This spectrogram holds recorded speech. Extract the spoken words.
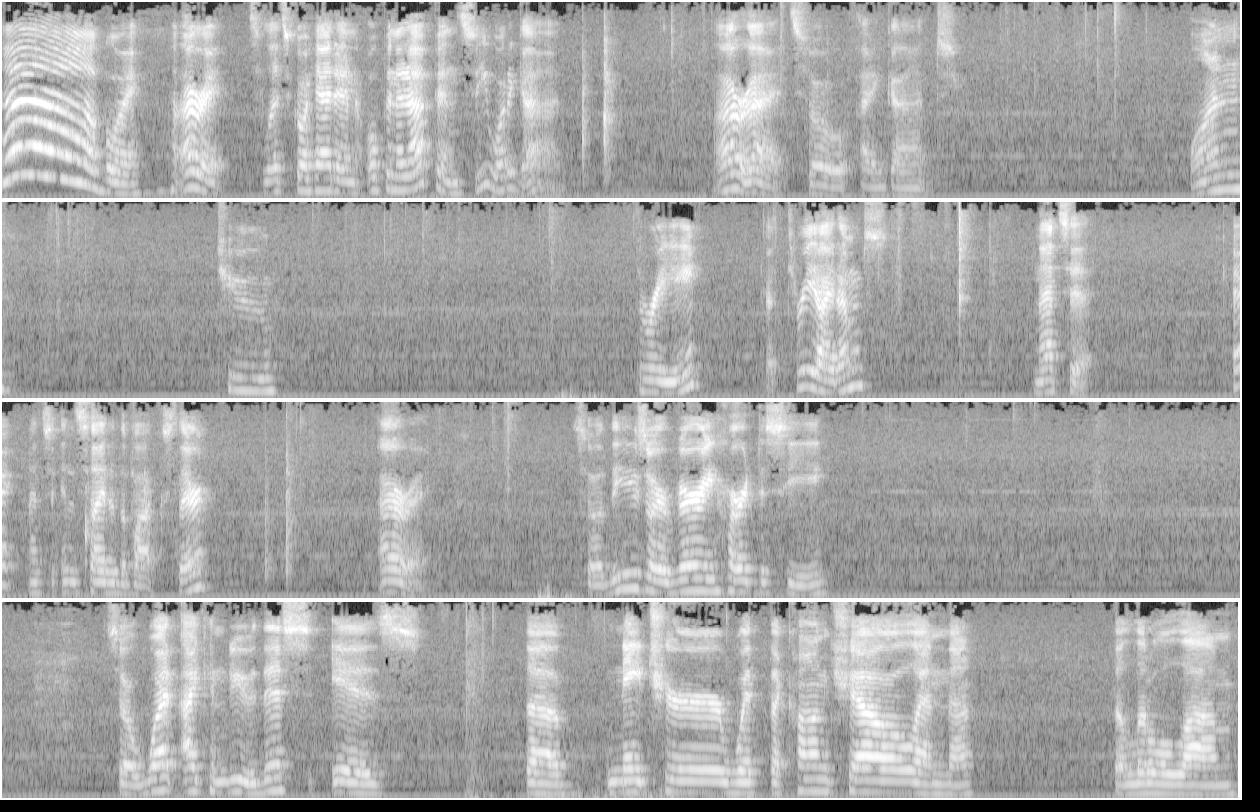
oh boy. All right, so let's go ahead and open it up and see what I got. All right, so I got one, two, three. Got three items. And that's it. Okay, that's inside of the box there. All right. So these are very hard to see. So what I can do, this is the nature with the conch shell and the, the little um,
